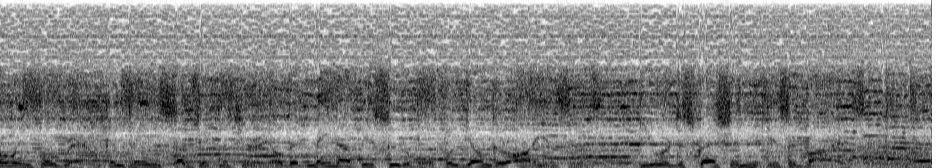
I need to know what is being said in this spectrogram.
following program contains subject material that may not be suitable for younger audiences. Viewer discretion is advised.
